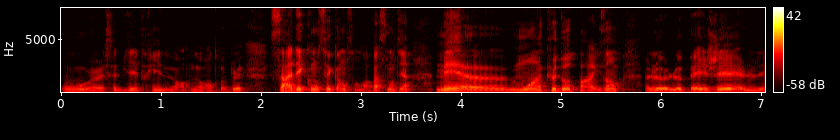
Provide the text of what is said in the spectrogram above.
ou euh, cette billetterie ne, rentre plus, ça a des conséquences, on va pas se mentir. Mais moins que d'autres, par exemple, le, PSG, les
